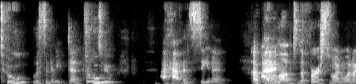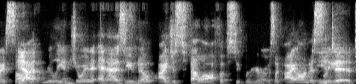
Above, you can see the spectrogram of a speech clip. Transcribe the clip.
2? Listen to me. Deadpool Two? 2. I haven't seen it. Okay. I loved the first one when I saw Yeah. it. Really enjoyed it. And as you know, I just fell off of superheroes. Like I honestly you did.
